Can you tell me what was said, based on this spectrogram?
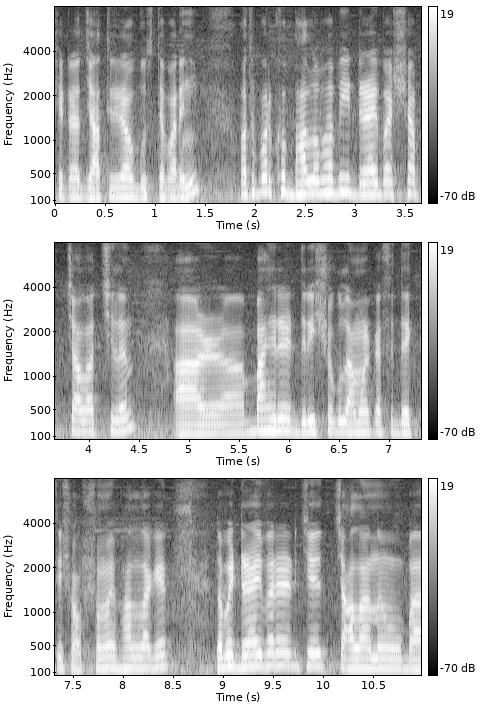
সেটা যাত্রীরাও বুঝতে পারেনি। অতপর খুব ভালোভাবেই ড্রাইভার সাপ চালাচ্ছিলেন। আর আহ, বাইরের দৃশ্যগুলো আমার কাছে দেখতে সবসময় ভালো লাগে। তবে ড্রাইভারের যে চালানো বা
